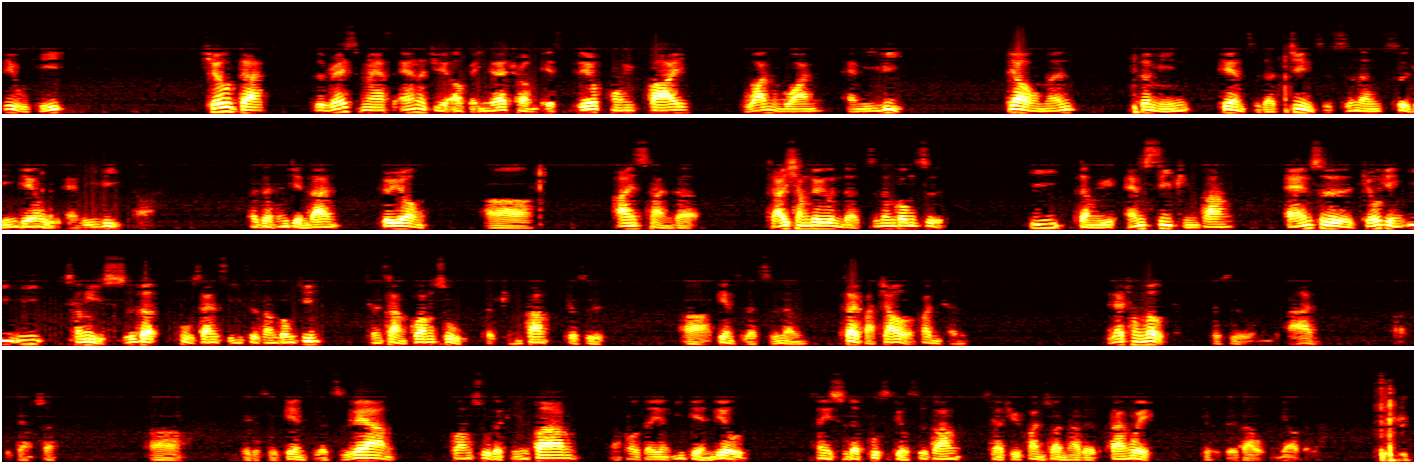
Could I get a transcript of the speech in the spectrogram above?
第五题，show that the rest mass energy of an electron is 0.511 MeV。要我们证明电子的静止质能是0.5 MeV 啊，那这很简单，就用啊爱因斯坦的狭义相对论的质能公式，E 等于 mc 平方，m 是9.11乘以10的负31次方公斤，乘上光速的平方，就是啊电子的职能，再把焦耳换成 electron volt，就是我们的答案，啊就这样算，啊这个是电子的质量，光速的平方，然后再用1.6。乘以十的负十九次方下去换算它的单位，就得到我们要的了。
